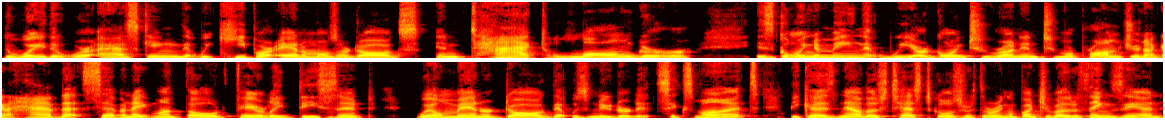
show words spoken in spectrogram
the way that we're asking that we keep our animals, our dogs intact longer is going to mean that we are going to run into more problems. You're not going to have that seven, eight month old, fairly decent, well mannered dog that was neutered at six months because now those testicles are throwing a bunch of other things in.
